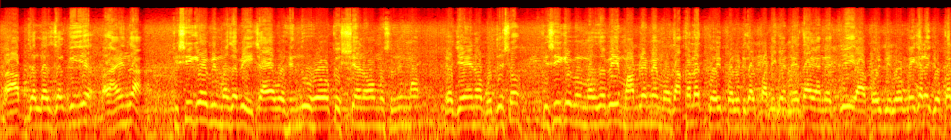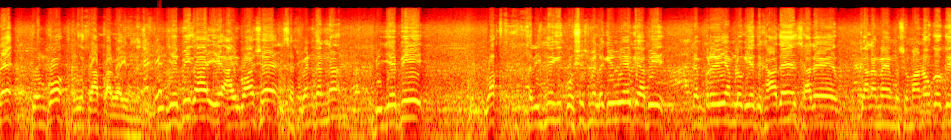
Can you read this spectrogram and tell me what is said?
और आप जल्द अज जल्द कीजिए और आइंदा किसी के भी मजहबी, चाहे वो हिंदू हो, क्रिश्चियन हो, मुस्लिम हो, या जैन हो, बुद्धिस्ट हो, किसी के भी मजहबी मामले में मुदाखलत कोई पॉलिटिकल पार्टी के नेता या नेत्री या कोई भी लोग नहीं करे, जो करें तो उनको उनके खिलाफ कार्रवाई होनी चाहिए। बीजेपी का ये आईवाश है, सस्पेंड करना। बीजेपी वक्त खरीदने की कोशिश में लगी हुई है कि अभी टेम्परेरी हम लोग ये दिखा दें, सारे, क्या नाम है, मुसलमानों को कि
